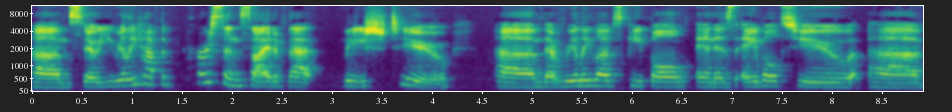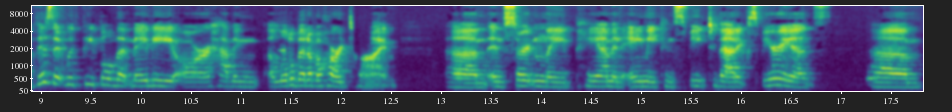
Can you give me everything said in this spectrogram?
Um, so you really have the person side of that leash too um, that really loves people and is able to uh, visit with people that maybe are having a little bit of a hard time um, and certainly Pam and Amy can speak to that experience. Um,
